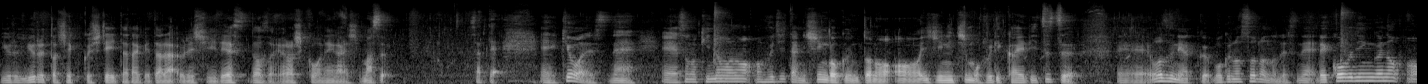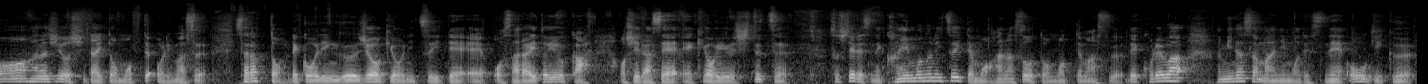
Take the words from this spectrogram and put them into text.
ゆるゆるとチェックしていただけたら嬉しいです。どうぞよろしくお願いします。さて、えー、今日はですね、えー、その昨日の藤谷慎吾君との一日も振り返りつつ、えー、ウォズニャック僕のソロのですねレコーディングの話をしたいと思っております。さらっとレコーディング状況について、えおさらいというかお知らせ、え共有しつつそしてですね買い物についても話そうと思ってます。でこれは皆様にもですね大きく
